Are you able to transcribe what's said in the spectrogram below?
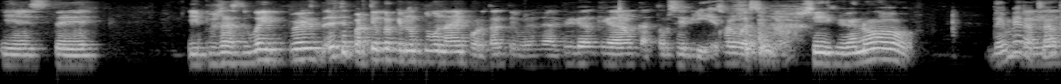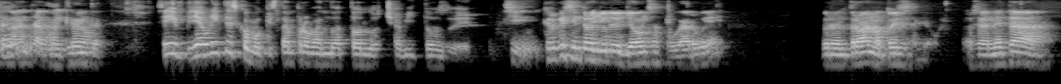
Y este. Y pues, güey, pues, este partido creo que no tuvo nada importante, güey. O sea, creo que quedaron 14-10 o algo así, ¿no? Sí, ganó Denver, Ganó Atlanta. Atlanta, güey, Atlanta. Sí, ya ahorita es como que están probando a todos los chavitos de. Sí, creo que sí entró Julio Jones a jugar, güey. Pero entró, anotó y se salió, güey. O sea, neta.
